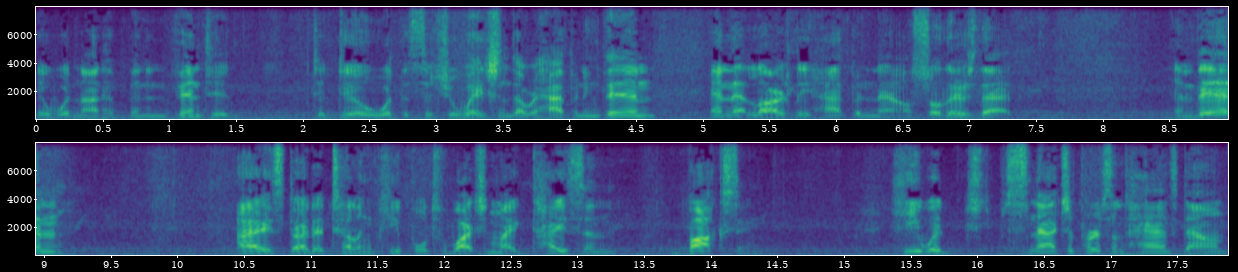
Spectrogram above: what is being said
it would not have been invented to deal with the situations that were happening then and that largely happen now. So there's that. And then I started telling people to watch Mike Tyson boxing. He would snatch a person's hands down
